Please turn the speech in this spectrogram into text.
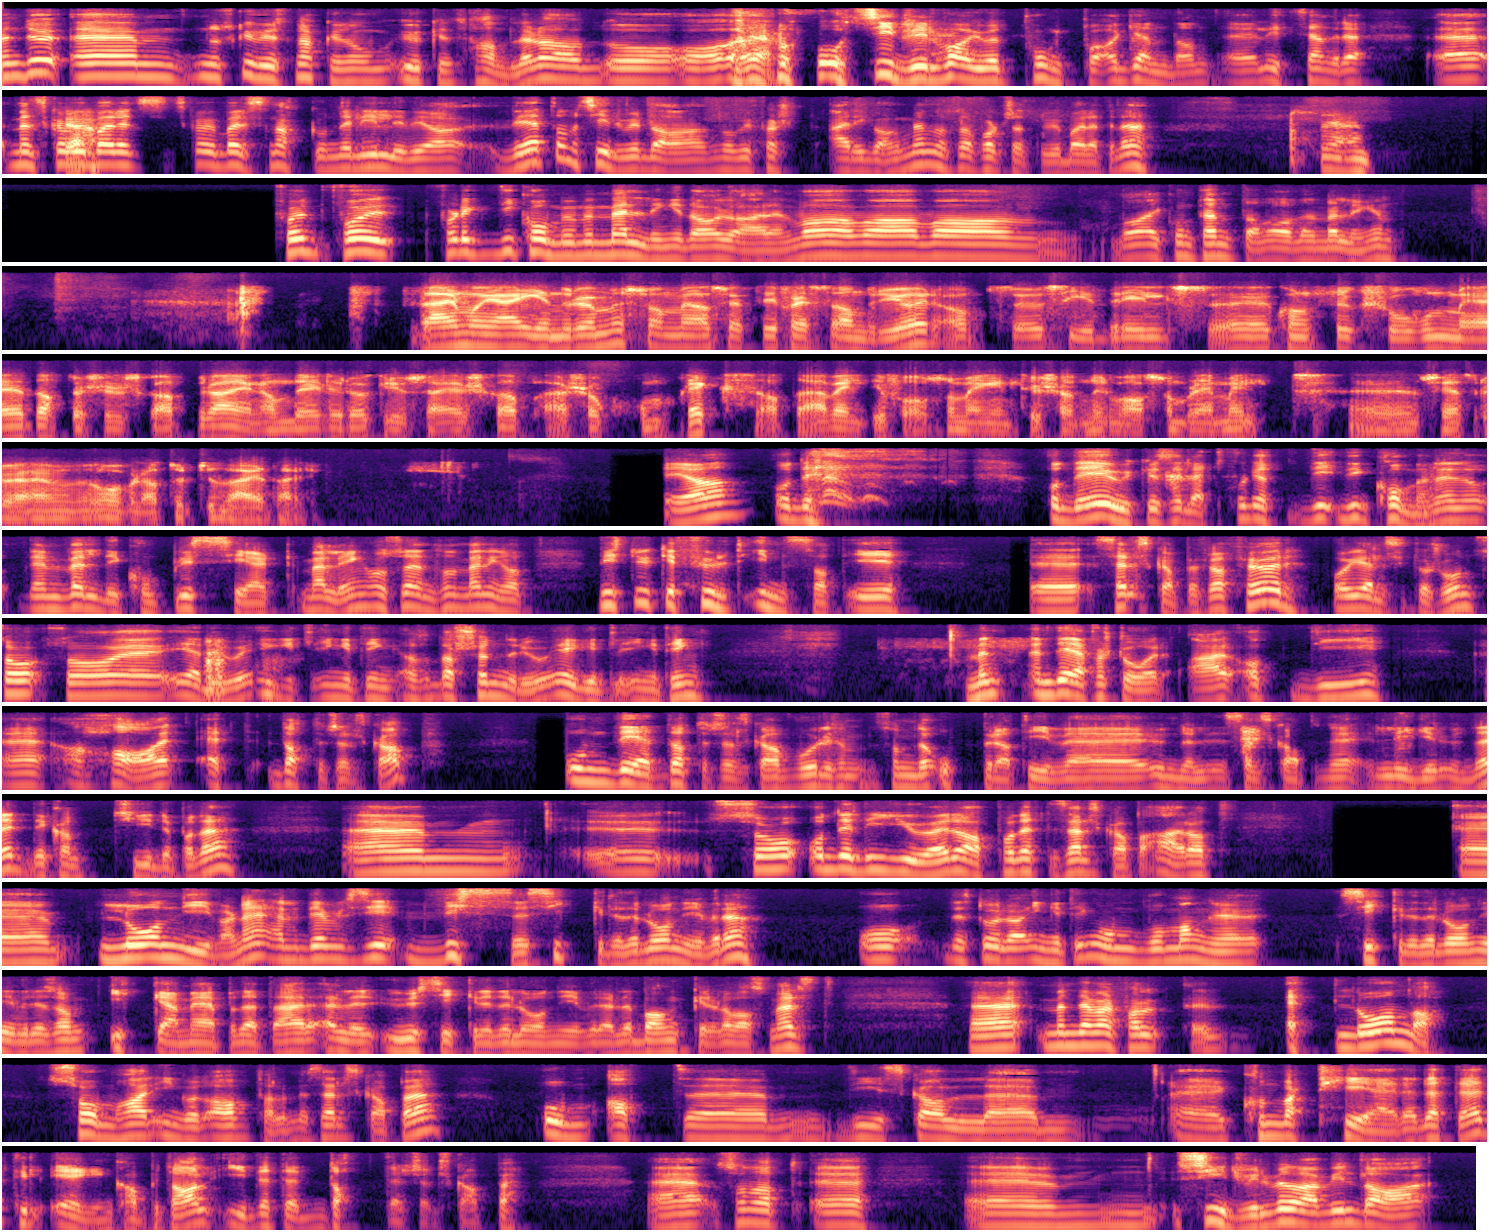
Men du, eh, nå skulle vi snakke om ukens handler, da. Og, og, og Sidril var jo et punkt på agendaen eh, litt senere. Eh, men skal vi, bare, skal vi bare snakke om det lille vi vet om Sidril da, når vi først er i gang med den, og så fortsetter vi bare etter det? For, for, for de, de kom jo med melding i dag, da, Erlend. Hva, hva, hva, hva er kontentene av den meldingen? Der må jeg innrømme, som jeg har sett de fleste andre gjør, at Sidrills Sidrils eh, konstruksjon med datterselskaper, eierandeler og krysseierskap er så kompleks at det er veldig få som egentlig skjønner hva som ble meldt. Eh, Så jeg tror jeg overlater til deg der. Ja, og det, og det er jo ikke så lett. fordi de, de kommer med en, en veldig komplisert melding. Og så er det en sånn melding at hvis du ikke er fullt innsatt i eh, selskapet fra før og gjeldssituasjonen, så, så eh, er det jo egentlig ingenting. altså Da skjønner du jo egentlig ingenting. Men, men det jeg forstår, er at de eh, har et datterselskap om det er et datterselskap hvor liksom, som det operative underselskapene ligger under, det kan tyde på det. Um, så, og det de gjør da på dette selskapet, er at eh, långiverne, eller dvs. Si visse sikrede långivere, og det står da ingenting om hvor mange sikrede långivere som ikke er med på dette her, eller usikrede långivere eller banker eller hva som helst. Uh, men det er i hvert fall ett lån da, som har inngått avtale med selskapet om at uh, de skal Eh, konvertere dette til egenkapital i dette datterselskapet. Eh, sånn at eh, vil, vil da,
